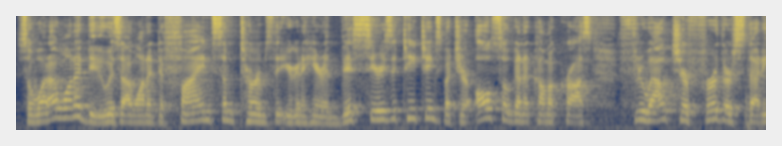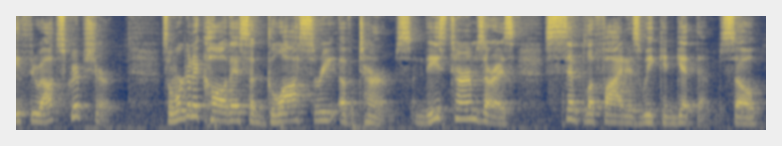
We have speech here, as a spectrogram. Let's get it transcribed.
So, what I want to do is, I want to define some terms that you're going to hear in this series of teachings, but you're also going to come across throughout your further study throughout Scripture. So, we're going to call this a glossary of terms. And these terms are as simplified as we can get them. So,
